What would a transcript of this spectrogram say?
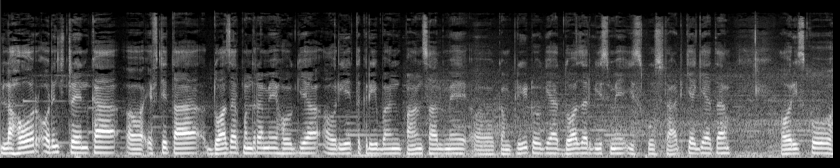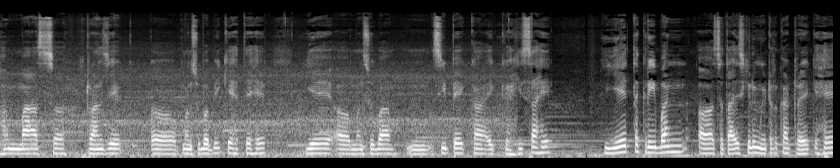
लाहौर औरेंज ट्रेन का अफ्ताह 2015 में हो गया और ये तकरीबन पाँच साल में कंप्लीट हो गया। 2020 में इसको स्टार्ट किया गया था और इसको हम मास ट्रांजिट मंसूबा भी कहते हैं। ये मंसूबा सी पैक का एक हिस्सा है। ये तकरीबन सत्ताईस किलोमीटर का ट्रैक है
